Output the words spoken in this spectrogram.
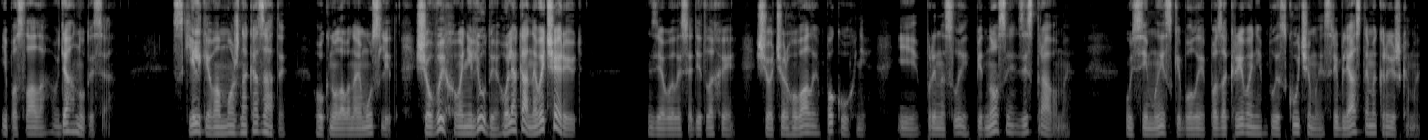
і послала вдягнутися. Скільки вам можна казати? гукнула вона йому слід, що виховані люди голяка не вечеряють. З'явилися дітлахи, що чергували по кухні, і принесли підноси зі стравами. Усі миски були позакривані блискучими сріблястими кришками,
